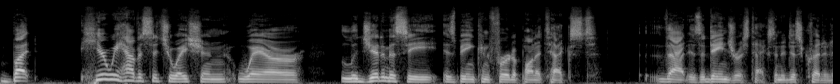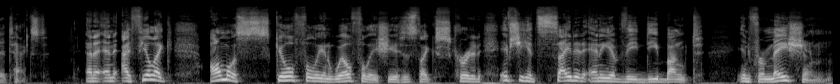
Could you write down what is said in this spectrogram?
But here we have a situation where legitimacy is being conferred upon a text that is a dangerous text and a discredited text. And, and I feel like almost skillfully and willfully she has like skirted. If she had cited any of the debunked information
